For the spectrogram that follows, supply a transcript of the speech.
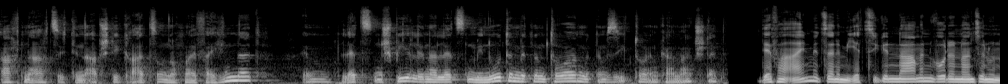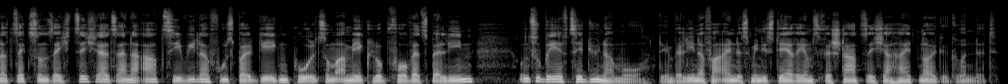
88 den Abstieg gerade so nochmal verhindert. Im letzten Spiel, in der letzten Minute mit einem Tor, mit einem Siegtor in Karl-Marx-Stadt. Der Verein mit seinem jetzigen Namen wurde 1966 als eine Art ziviler Fußball-Gegenpol zum Armeeklub Vorwärts Berlin und zu BFC Dynamo, dem Berliner Verein des Ministeriums für Staatssicherheit, neu gegründet.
